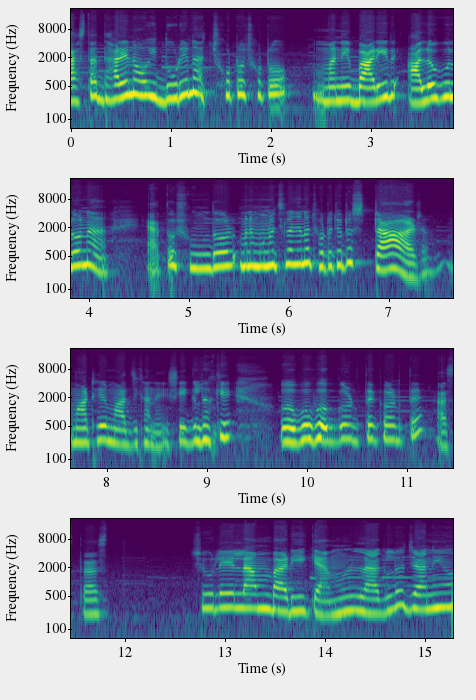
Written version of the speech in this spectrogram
রাস্তার ধারে না, ওই দূরে না, ছোট ছোট মানে বাড়ির আলোগুলো না এত সুন্দর মানে মনে হচ্ছিল যেন ছোট ছোট স্টার মাঠের মাঝখানে। সেগুলোকে উপভোগ করতে করতে আস্তে আস্তে চলে এলাম বাড়ি। কেমন লাগল জানিও?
